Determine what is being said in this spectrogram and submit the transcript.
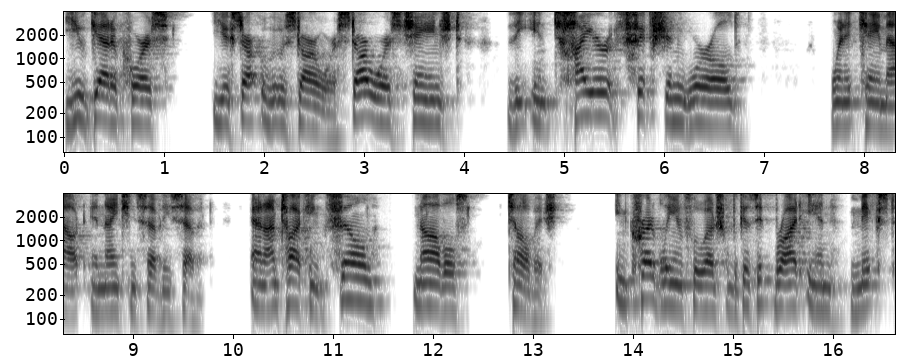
you get, of course, you start with Star Wars. Star Wars changed the entire fiction world when it came out in 1977. And I'm talking film, novels, television. Incredibly influential because it brought in mixed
